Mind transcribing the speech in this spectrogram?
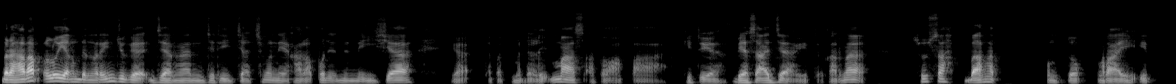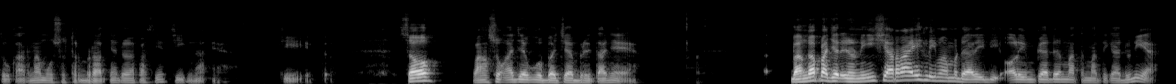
berharap lu yang dengerin juga jangan jadi judgement ya. Kalaupun Indonesia ya dapat medali emas atau apa gitu ya. Biasa aja gitu. Karena susah banget untuk meraih itu karena musuh terberatnya adalah pastinya Cina ya. Gitu. So, langsung aja gue baca beritanya ya. Bangga pelajar Indonesia raih 5 medali di Olimpiade Matematika Dunia.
